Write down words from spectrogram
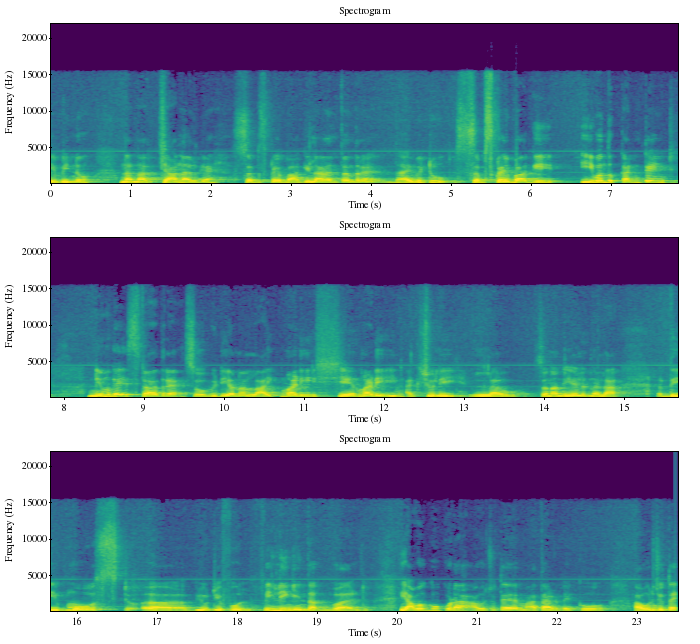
ನೀವಿನ್ನೂ ನನ್ನ ಚಾನಲ್ಗೆ ಸಬ್ಸ್ಕ್ರೈಬ್ ಆಗಿಲ್ಲ ಅಂತಂದರೆ ದಯವಿಟ್ಟು ಸಬ್ಸ್ಕ್ರೈಬ್ ಆಗಿ. ಈ ಒಂದು ಕಂಟೆಂಟ್ ನಿಮಗೆ ಇಷ್ಟ ಆದರೆ ಸೊ ವಿಡಿಯೋನ ಲೈಕ್ ಮಾಡಿ ಶೇರ್ ಮಾಡಿ. ಇನ್ ಆ್ಯಕ್ಚುಲಿ ಲವ್ ಸೊ ನಾನು ಹೇಳಿದ್ನಲ್ಲ the most beautiful feeling in the world ಯಾವಾಗೂ ಕೂಡ ಅವ್ರ ಜೊತೆ ಮಾತಾಡಬೇಕು ಅವ್ರ ಜೊತೆ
